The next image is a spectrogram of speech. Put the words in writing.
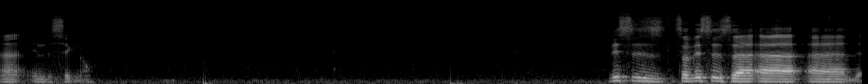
uh, in the signal. This is so this is uh, uh, uh,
